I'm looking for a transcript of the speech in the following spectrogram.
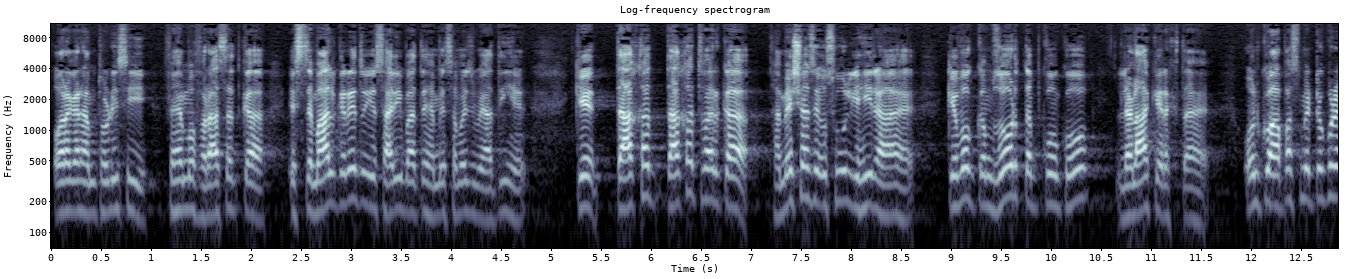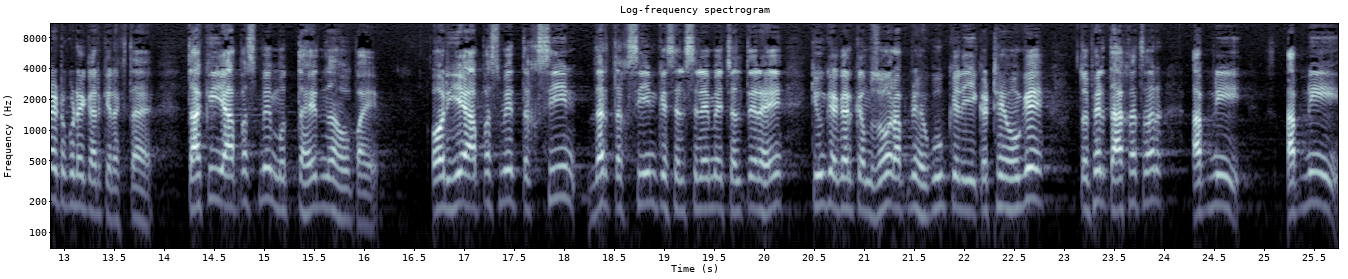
اور اگر ہم تھوڑی سی فہم و فراست کا استعمال کریں تو یہ ساری باتیں ہمیں سمجھ میں آتی ہیں کہ طاقت، طاقتور کا ہمیشہ سے اصول یہی رہا ہے کہ وہ کمزور طبقوں کو لڑا کے رکھتا ہے۔ ان کو آپس میں ٹکڑے ٹکڑے کر کے رکھتا ہے تاکہ یہ آپس میں متحد نہ ہو پائے اور یہ آپس میں تقسیم، در تقسیم کے سلسلے میں چلتے رہے، کیونکہ اگر کمزور اپنے حقوق کے لیے اکٹھے ہوں گے تو پھر طاقتور اپنی اپنی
